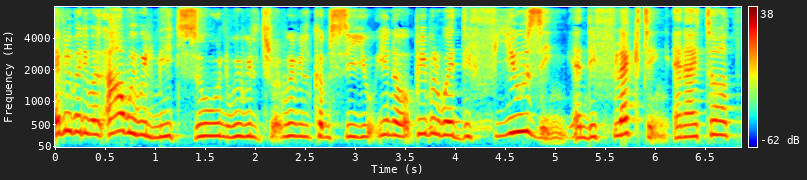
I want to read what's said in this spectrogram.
everybody was, ah, we will meet soon. We will, tr- we will come see you. You know, people were diffusing and deflecting, and I thought.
